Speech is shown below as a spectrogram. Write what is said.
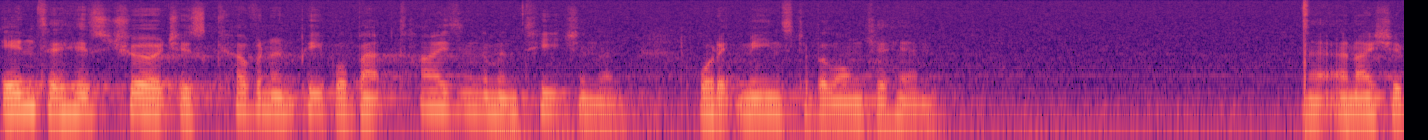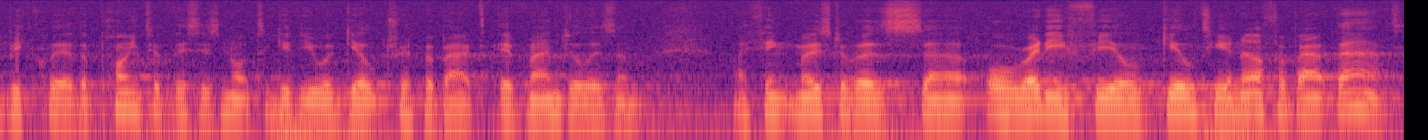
into his church, his covenant people, baptizing them and teaching them what it means to belong to him. And I should be clear the point of this is not to give you a guilt trip about evangelism. I think most of us uh, already feel guilty enough about that.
